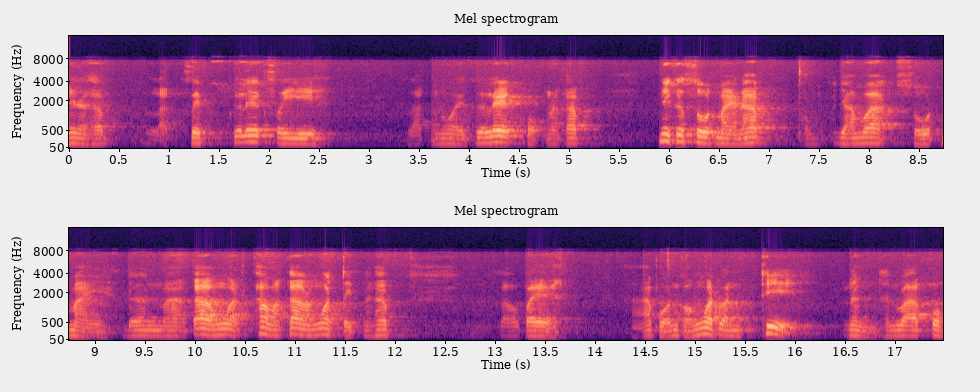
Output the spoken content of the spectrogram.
ี่นะครับหลัก10คือเลข4หลักหน่วยคือเลข6นะครับ นี่คือสูตรใหม่นะครับ ย้ำว่าสูตรใหม่เดินมา9งวด เข้ามา9งวดติดนะครับ เราไปหาผลของงวดวันที่1ธันวาคม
